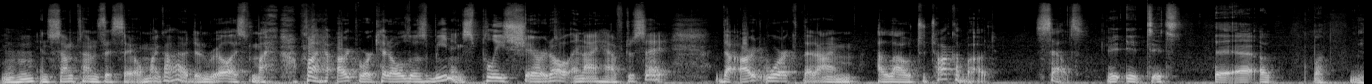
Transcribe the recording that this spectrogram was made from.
Mm-hmm. And sometimes they say, oh my God, I didn't realize my, my artwork had all those meanings. Please share it all. And I have to say, the artwork that I'm allowed to talk about sells. It, it, it's. Uh, uh, well, do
